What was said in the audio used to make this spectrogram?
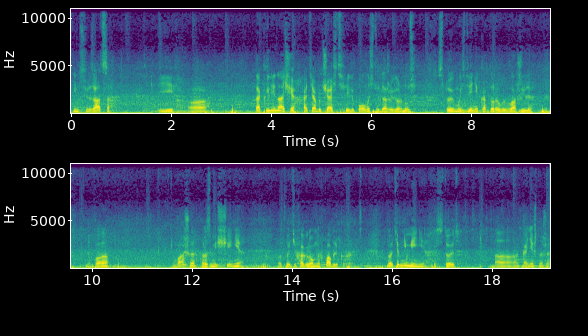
с ним связаться и э, так или иначе хотя бы часть или полностью даже вернуть стоимость денег, которые вы вложили в ваше размещение вот в этих огромных пабликах. Но тем не менее стоит, а, конечно же,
